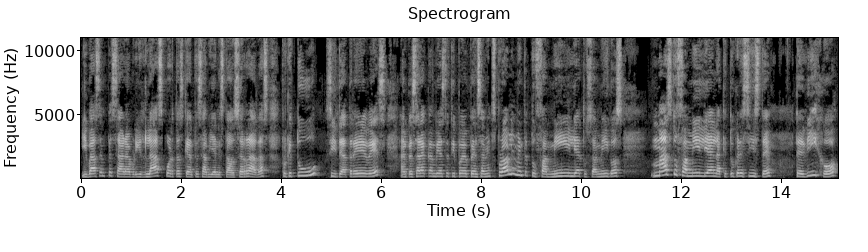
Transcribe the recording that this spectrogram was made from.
y vas a empezar a abrir las puertas que antes habían estado cerradas, porque tú, si te atreves a empezar a cambiar este tipo de pensamientos, probablemente tu familia, tus amigos, más tu familia en la que tú creciste te dijo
